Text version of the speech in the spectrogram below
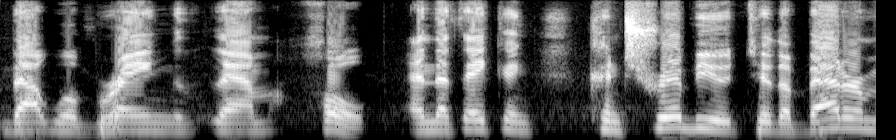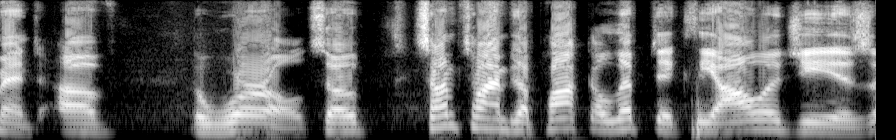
that will bring them hope and that they can contribute to the betterment of the world. So sometimes apocalyptic theology is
